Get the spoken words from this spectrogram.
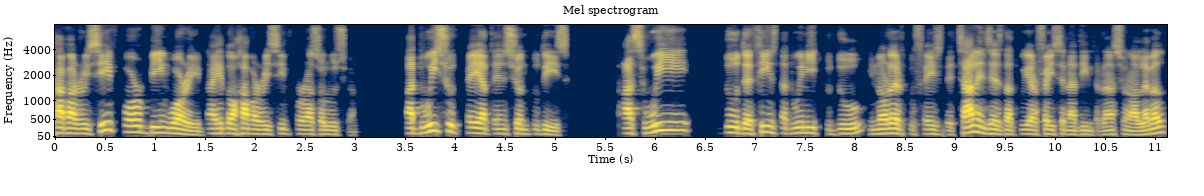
have a receipt for being worried. I don't have a receipt for a solution. But we should pay attention to this as we do the things that we need to do in order to face the challenges that we are facing at the international level,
